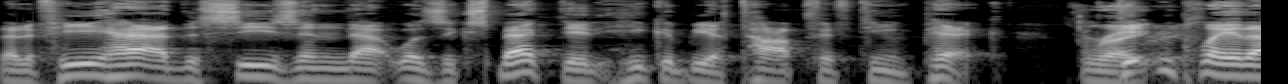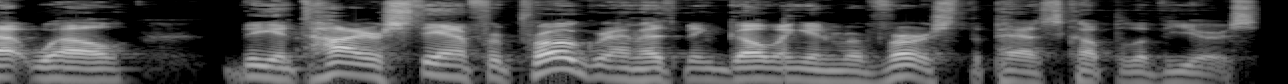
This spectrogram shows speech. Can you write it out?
that if he had the season that was expected, he could be a top 15 pick. Right. Didn't play that well. The entire Stanford program has been going in reverse the past couple of years.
